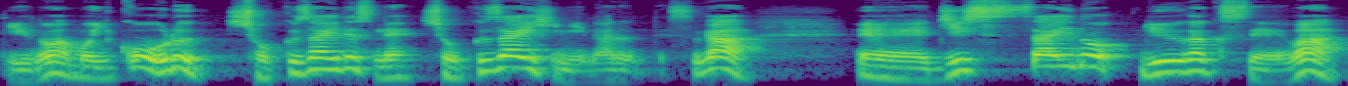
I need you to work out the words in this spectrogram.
ていうのはもうイコール食材ですね。食材費になるんですが、えー、実際の留学生は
